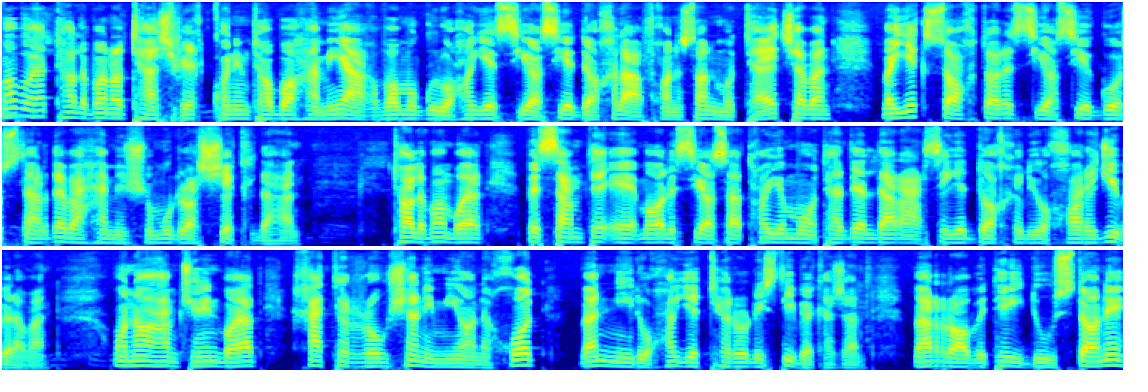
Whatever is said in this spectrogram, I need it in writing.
ما باید طالبان را تشویق کنیم تا با همه اقوام و گروه های سیاسی داخل افغانستان متحد شوند و یک ساختار سیاسی گسترده و همه شمول را شکل دهند. طالبان باید به سمت اعمال سیاست های معتدل در عرصه داخلی و خارجی بروند. آنها همچنین باید خط روشنی میان خود و نیروهای تروریستی بکشند و رابطه دوستانه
